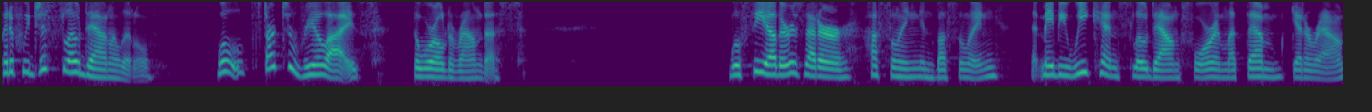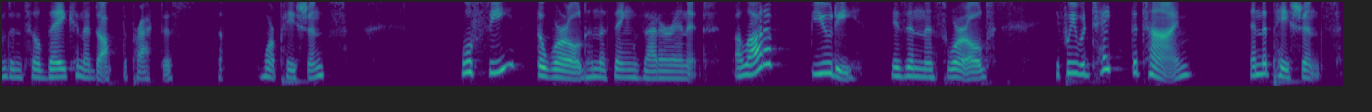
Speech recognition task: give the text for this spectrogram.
But if we just slow down a little, we'll start to realize the world around us. We'll see others that are hustling and bustling that maybe we can slow down for and let them get around until they can adopt the practice of more patience. We'll see the world and the things that are in it. A lot of beauty is in this world if we would take the time and the patience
